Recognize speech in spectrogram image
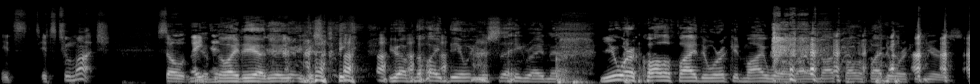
it's it's too much. So they you have did. no idea. You're, you're speaking, you have no idea what you're saying right now. You are qualified to work in my world. I am not qualified to work in yours.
